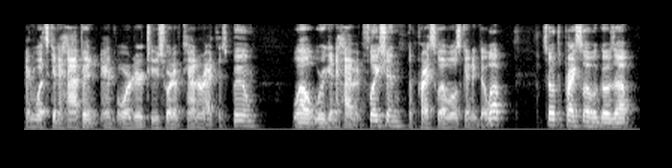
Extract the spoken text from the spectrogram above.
And what's going to happen in order to sort of counteract this boom? Well, we're going to have inflation. The price level is going to go up. So if the price level goes up,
